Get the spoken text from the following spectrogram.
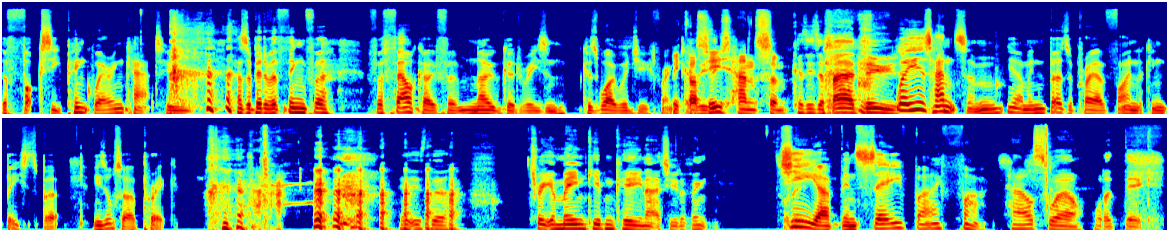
the foxy pink wearing cat who has a bit of a thing for, for Falco for no good reason. Because why would you, frankly? Because he's handsome. Because he's a bad dude. Well, he is handsome. Yeah, I mean, birds of prey are fine looking beasts, but he's also a prick. it is the treat him mean, keep him keen attitude. I think. Gee, I've been saved by Fox. How swell! What a dick.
